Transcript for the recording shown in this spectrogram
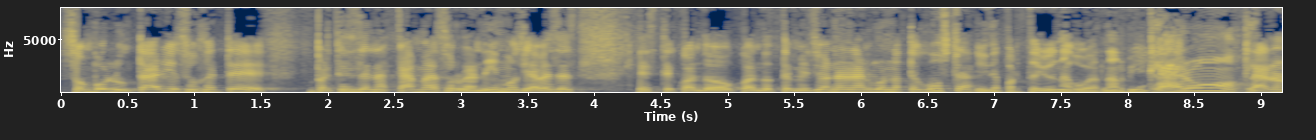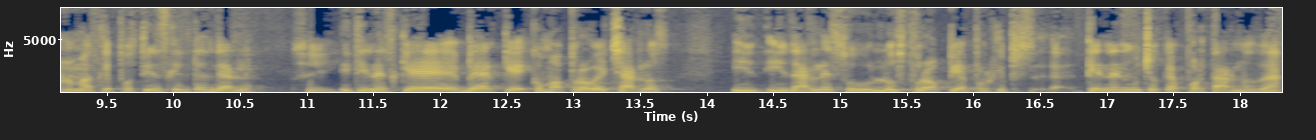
son voluntarios, son gente que pertenecen a cámaras, organismos, y a veces este cuando cuando te mencionan algo no te gusta. Y de aparte te ayudan a gobernar bien. Claro, claro, nomás que pues tienes que entenderle. Sí. Y tienes que ver que cómo aprovecharlos y, y darle su luz propia, porque pues, tienen mucho que aportarnos, ¿verdad?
